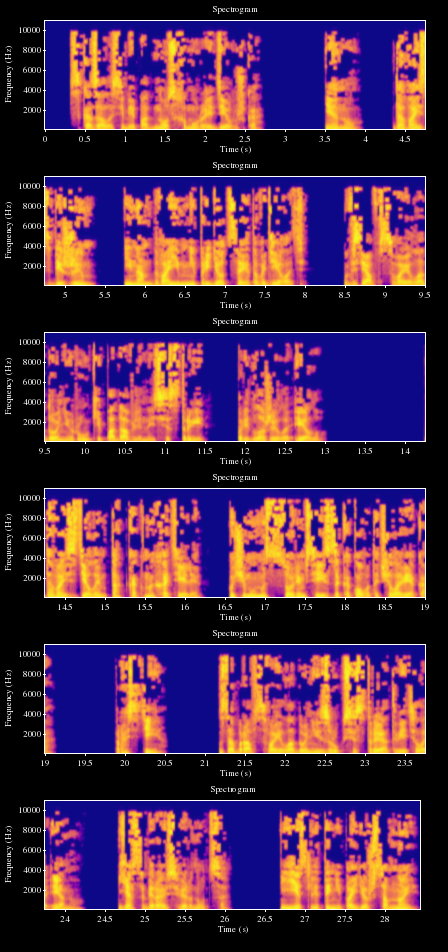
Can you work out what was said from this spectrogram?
— сказала себе под нос хмурая девушка. «И ну, давай сбежим, и нам двоим не придется этого делать», взяв в свои ладони руки подавленной сестры, предложила Элу. «Давай сделаем так, как мы хотели. Почему мы ссоримся из-за какого-то человека?» «Прости», — забрав свои ладони из рук сестры, ответила Эну. Я собираюсь вернуться. Если ты не пойдешь со мной,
